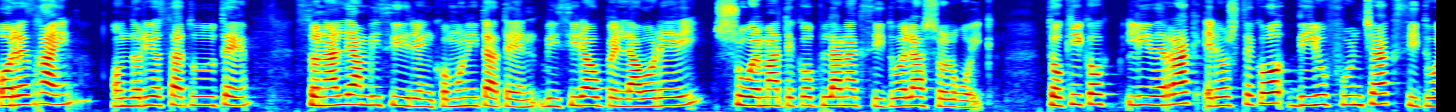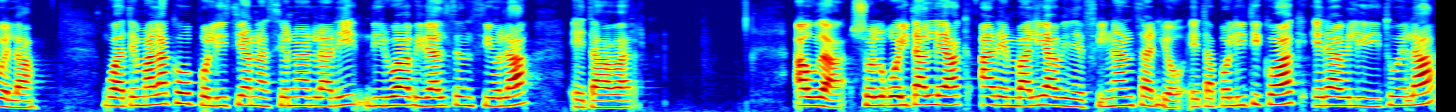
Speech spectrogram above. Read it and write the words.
Horrez gain, ondorioztatu dute, zonaldean bizi diren komunitateen biziraupen laborei su emateko planak zituela solguik. Tokiko liderrak erosteko diru funtsak zituela, Guatemalako Polizia Nazionalari dirua bidaltzen ziola eta abar. Hau da, solgoi taldeak haren baliabide finantzario eta politikoak erabili dituela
